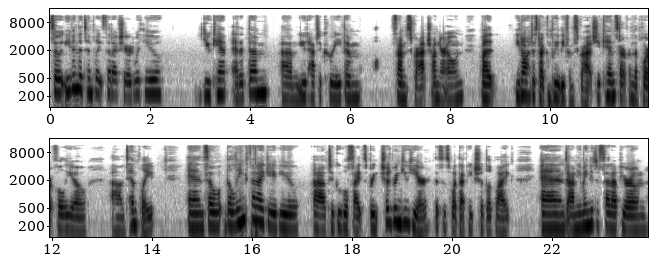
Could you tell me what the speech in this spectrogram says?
So even the templates that I've shared with you, you can't edit them. Um, you'd have to create them from scratch on your own, but you don't have to start completely from scratch. You can start from the portfolio uh, template. And so the link that I gave you uh, to Google Sites bring, should bring you here. This is what that page should look like. And um, you may need to set up your own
